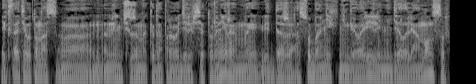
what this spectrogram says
И, кстати, вот у нас э, нынче же мы, когда проводили все турниры, мы ведь даже особо о них не говорили, не делали анонсов,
